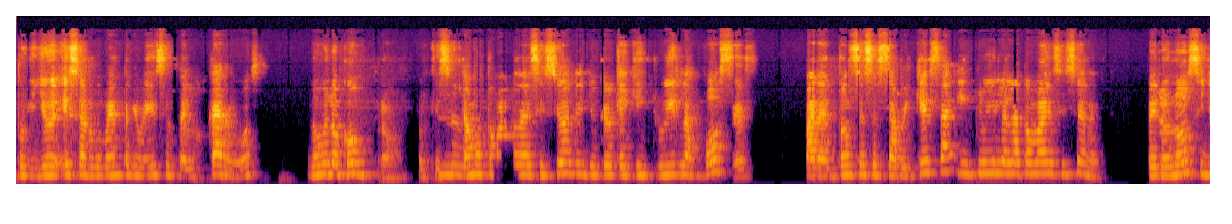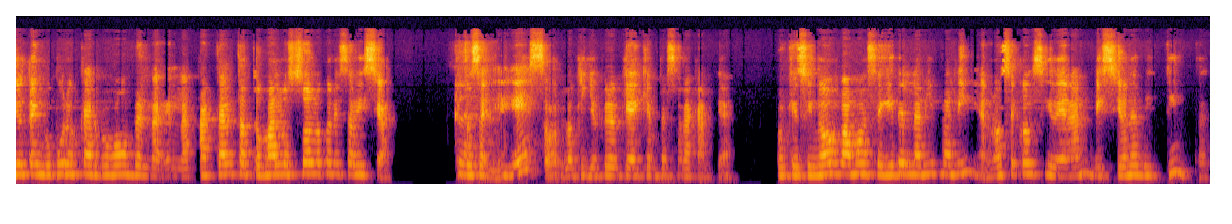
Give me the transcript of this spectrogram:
porque yo ese argumento que me dicen de los cargos, no me lo compro, porque si estamos tomando decisiones, yo creo que hay que incluir las voces para entonces esa riqueza incluirla en la toma de decisiones, pero no si yo tengo puros cargos hombres en la, parte alta, tomarlo solo con esa visión. Entonces, es eso lo que yo creo que hay que empezar a cambiar, porque si no, vamos a seguir en la misma línea, no se consideran visiones distintas,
